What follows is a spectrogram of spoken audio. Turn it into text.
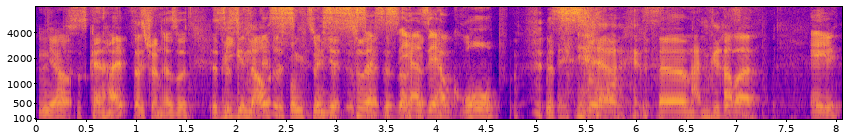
Ja. Das ist kein Halbwissen. Das stimmt. Also, es Wie ist, genau es das ist, funktioniert, es ist, so, ist halt es ist eher sehr grob. Es ist so, Ja, ähm, angerissen. aber ey,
